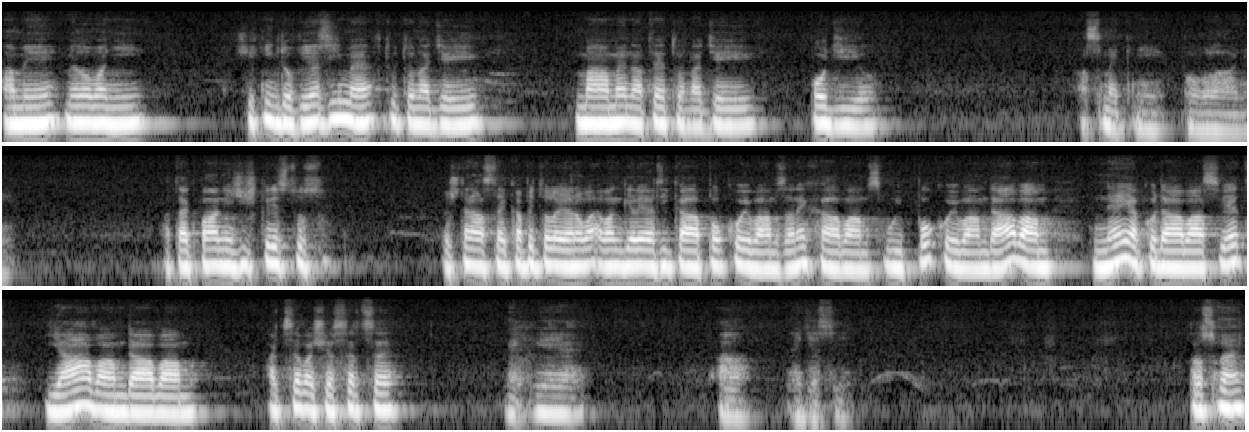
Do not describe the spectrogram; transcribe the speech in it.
A my, milovaní, všichni, kdo věříme v tuto naději, máme na této naději podíl a jsme k ní povoláni. A tak Pán Ježíš Kristus ve 14. kapitole Janova Evangelia říká, pokoj vám zanechávám, svůj pokoj vám dávám, ne jako dává svět, já vám dávám, ať se vaše srdce nechvěje a neděsí. Prosme,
